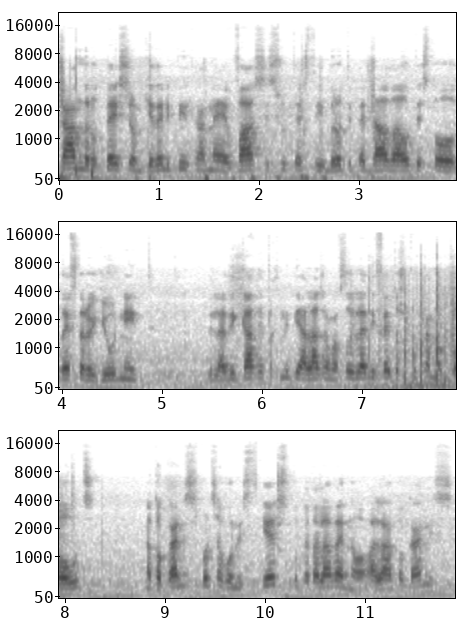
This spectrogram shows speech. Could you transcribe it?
καν rotation και δεν υπήρχαν ε, βάσεις ούτε στην πρώτη πεντάδα ούτε στο δεύτερο unit. Δηλαδή κάθε παιχνίδι αλλάζαμε αυτό. Δηλαδή φέτος που έκανε ο coach να το κάνεις στις πρώτες αγωνιστικές το καταλαβαίνω. Αλλά να το κάνεις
